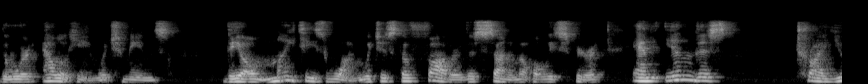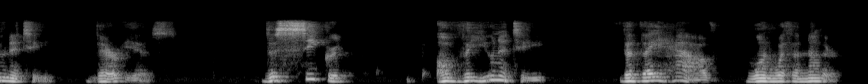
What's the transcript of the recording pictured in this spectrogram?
the word Elohim, which means the Almighty's one, which is the Father, the Son, and the Holy Spirit. And in this triunity, there is the secret of the unity that they have one with another.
